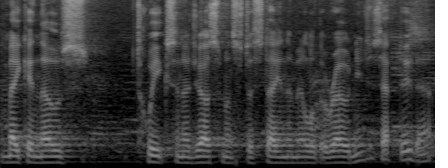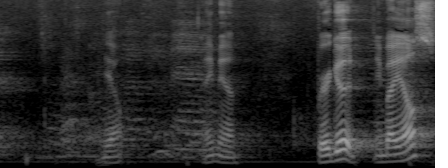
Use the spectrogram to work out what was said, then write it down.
Making those tweaks and adjustments to stay in the middle of the road. And you just have to do that. Yeah. Amen. Very good. Anybody else?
